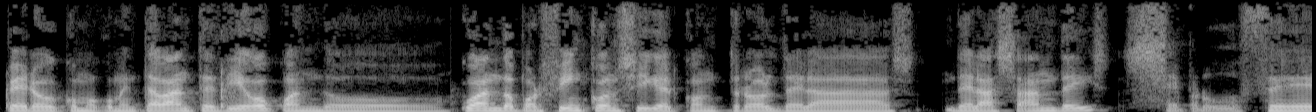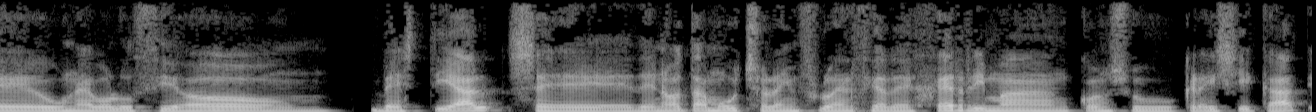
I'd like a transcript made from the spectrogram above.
Pero como comentaba antes Diego, cuando, cuando por fin consigue el control de las, de las Sundays, se produce una evolución bestial. Se denota mucho la influencia de Herriman con su Crazy Cat.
